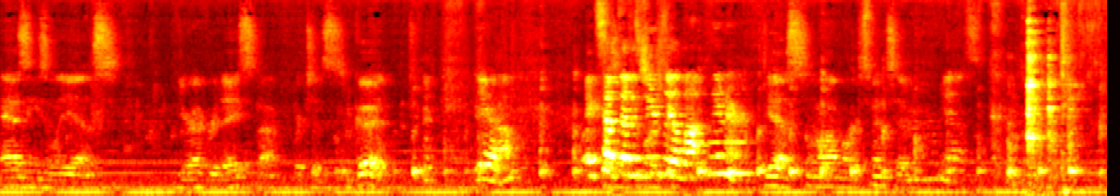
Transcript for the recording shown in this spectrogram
as easily as your everyday stuff, which is good. Yeah. Except that it's usually a lot thinner. Yes, and a lot more expensive. Yes.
